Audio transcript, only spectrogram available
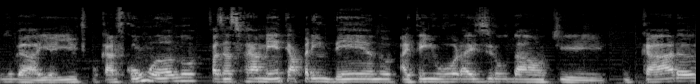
lugar. E aí, tipo, o cara ficou um ano fazendo essa ferramenta e aprendendo. Aí tem o Horizon Zero Dawn, que o cara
